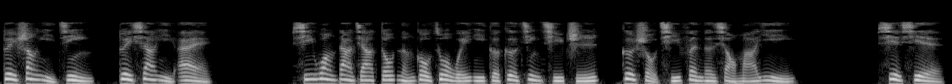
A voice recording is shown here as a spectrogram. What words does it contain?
对上以敬，对下以爱。希望大家都能够作为一个各尽其职、各守其分的小蚂蚁。谢谢。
